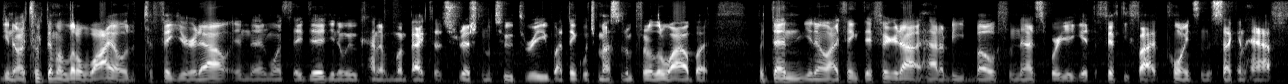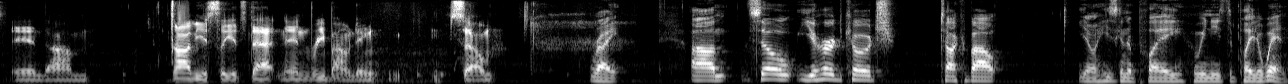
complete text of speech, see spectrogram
you know, it took them a little while to figure it out. And then once they did, you know, we kind of went back to the traditional two three, I think, which messed them for a little while. But but then you know, I think they figured out how to beat both, and that's where you get the 55 points in the second half. And um, obviously, it's that and, and rebounding. So Right. Um, so you heard Coach talk about, you know, he's going to play who he needs to play to win,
